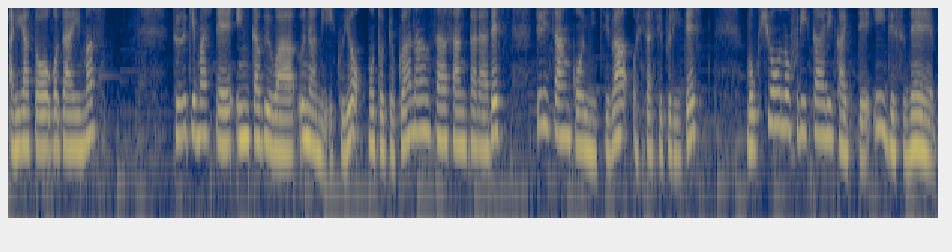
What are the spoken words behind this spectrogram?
ありがとうございます。続きましてインタビュアーうなみいくよ元局アナウンサーさんからです。樹里さんこんにちは。お久しぶりです。目標の振り返り会っていいですね。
